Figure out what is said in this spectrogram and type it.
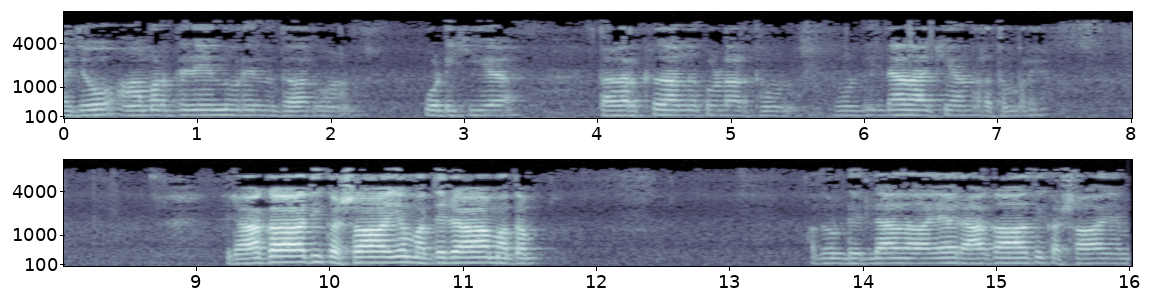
ഭജോ ആമർദ്ദന എന്ന് പറയുന്ന ധാതുവാണ്. ഒടിക്കുക തകർക്കുക എന്നൊക്കെയുള്ള അർത്ഥമാണ്. അതുകൊണ്ട് ഇല്ലാതാക്കിയ എന്നർത്ഥം പറയാം. രാഗാദി കഷായ മധുരാമതം അതുകൊണ്ട് ഇല്ലാതായ രാഗാദി കഷായം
